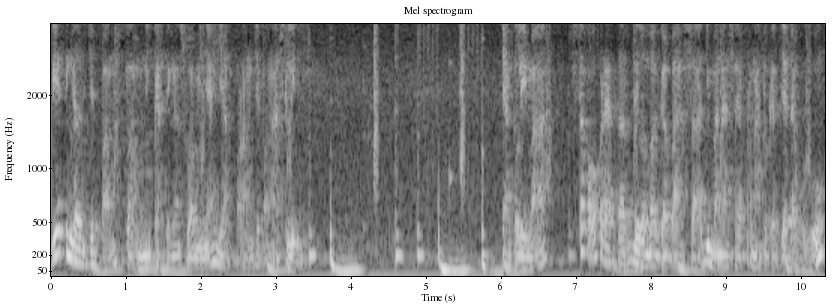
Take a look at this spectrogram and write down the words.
Dia tinggal di Jepang setelah menikah dengan suaminya yang orang Jepang asli. Yang kelima, Staff operator di lembaga bahasa di mana saya pernah bekerja dahulu,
